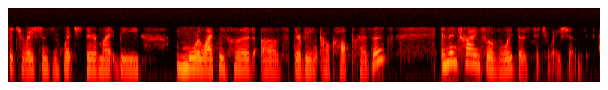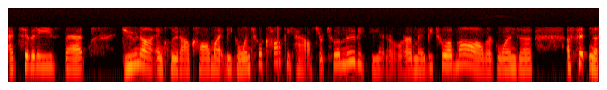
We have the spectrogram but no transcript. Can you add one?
situations in which there might be more likelihood of there being alcohol present, and then trying to avoid those situations. Activities that do not include alcohol might be going to a coffee house or to a movie theater or maybe to a mall or going to a fitness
